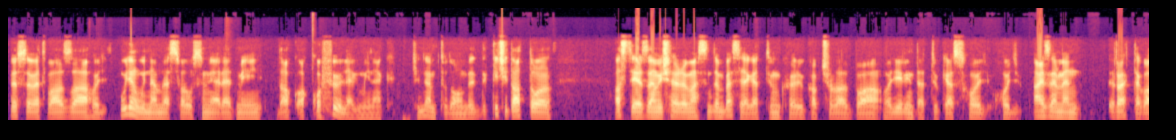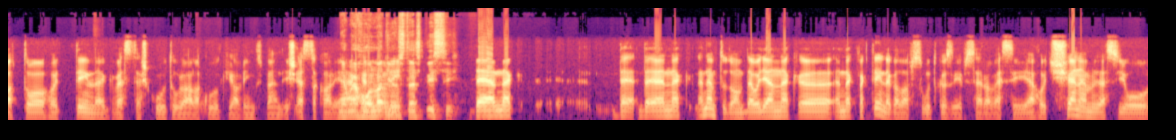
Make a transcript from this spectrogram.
összevetve azzal, hogy ugyanúgy nem lesz valószínű eredmény, de ak- akkor főleg minek. Úgyhogy nem tudom, kicsit attól azt érzem, és erről már szerintem beszélgettünk velük kapcsolatban, vagy érintettük ezt, hogy, hogy Eisenman retteg attól, hogy tényleg vesztes kultúra alakul ki a Wingsben, és ezt akarja Ja, mert hol a győztest viszi? De ennek, de, de ennek, nem tudom, de hogy ennek, ennek meg tényleg az abszolút középszer a veszélye, hogy se nem lesz jó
